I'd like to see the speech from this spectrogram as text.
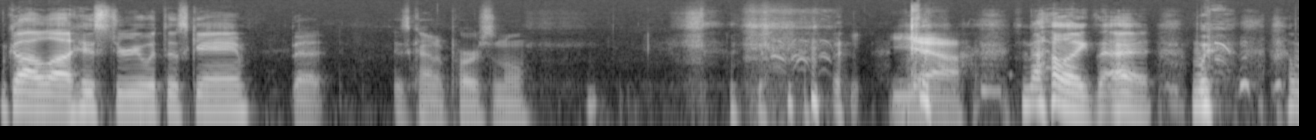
We got a lot of history with this game. That is kind of personal. Yeah. Not like that. We, we,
